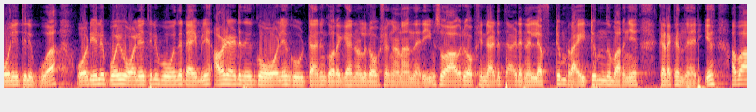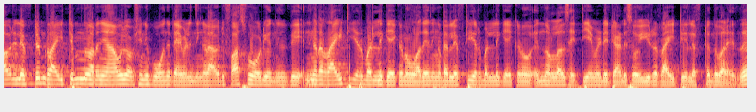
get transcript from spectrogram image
ഓളിയത്തിൽ പോവുക. ഓഡിയോയിൽ പോയി ഓളിയത്തിൽ പോകുന്ന ടൈമിൽ അവിടെയായിട്ട് നിങ്ങൾക്ക് ഓളിയം കൂട്ടാനും കുറയ്ക്കാനുള്ള ഒരു ഓപ്ഷൻ കാണാമെന്നായിരിക്കും സോ ആ ഒരു ഓപ്ഷന്റെ അടുത്തായിട്ട് തന്നെ ലെഫ്റ്റും റൈറ്റും എന്ന് പറഞ്ഞ് കിടക്കുന്നതായിരിക്കും. അപ്പോൾ ആ ഒരു ലെഫ്റ്റും റൈറ്റും എന്ന് പറഞ്ഞ ആ ഒരു ഓപ്ഷനിൽ പോകുന്ന ടൈമിൽ നിങ്ങളുടെ ആ ഒരു ഫസ്റ്റ് ഓഡിയോ നിങ്ങൾക്ക് നിങ്ങളുടെ റൈറ്റ് ഇയർബഡിൽ കേൾക്കണോ അതേ നിങ്ങളുടെ ലെഫ്റ്റ് ഇയർബഡിൽ കേൾക്കണോ എന്നുള്ളത് സെറ്റ് ചെയ്യാൻ വേണ്ടിയിട്ടാണ് സോ ഈ ഒരു റൈറ്റ് ലെഫ്റ്റ് എന്ന് പറയുന്നത്.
